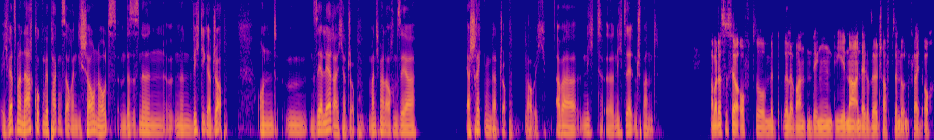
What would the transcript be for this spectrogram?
ich werde es mal nachgucken, wir packen es auch in die Show Notes. Das ist ein, ein wichtiger Job und ähm, ein sehr lehrreicher Job. Manchmal auch ein sehr erschreckender Job, glaube ich, aber nicht, äh, nicht selten spannend. Aber das ist ja oft so mit relevanten Dingen, die nah an der Gesellschaft sind und vielleicht auch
